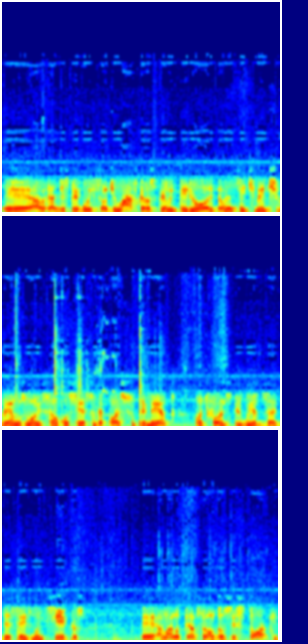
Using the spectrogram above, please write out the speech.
é, a, a, distribuição de máscaras pelo interior. Então, recentemente tivemos uma missão com o sexto depósito de suprimento, onde foram distribuídos a 16 municípios. É, a manutenção dos estoques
